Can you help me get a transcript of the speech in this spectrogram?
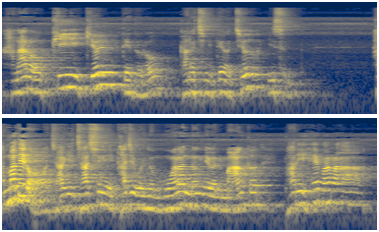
하나로 귀결되도록 가르침이 되어져 있습니다. 한마디로 자기 자신이 가지고 있는 무한한 능력을 마음껏 발휘해봐라.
